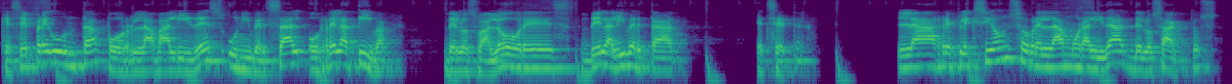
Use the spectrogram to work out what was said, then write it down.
que se pregunta por la validez universal o relativa de los valores, de la libertad, etc. La reflexión sobre la moralidad de los actos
